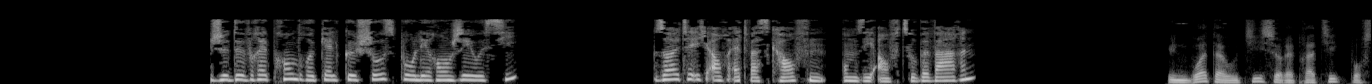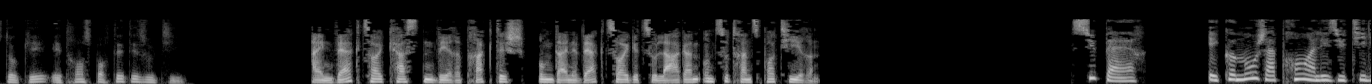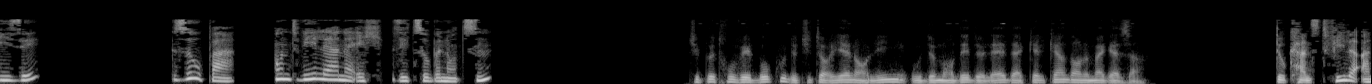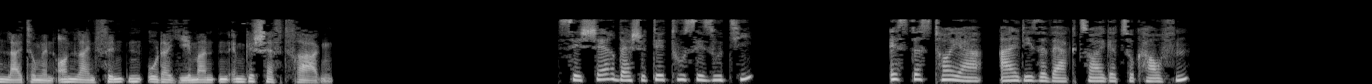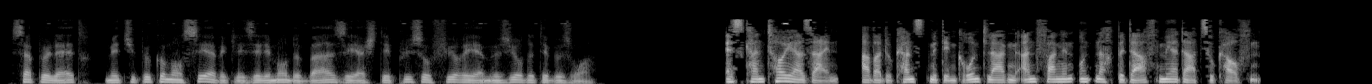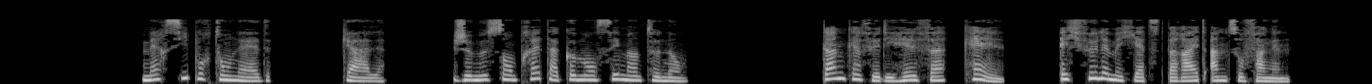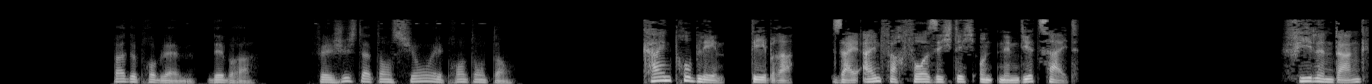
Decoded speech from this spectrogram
Je devrais prendre quelque chose pour les ranger aussi? Sollte ich auch etwas kaufen, um sie aufzubewahren? Une boîte à outils serait pratique pour stocker et transporter tes outils. Ein Werkzeugkasten wäre praktisch, um deine Werkzeuge zu lagern und zu transportieren. Super. Et comment j'apprends à les utiliser? Super. Und wie lerne ich, sie zu benutzen? Tu peux trouver beaucoup de tutoriels en ligne ou demander de l'aide à quelqu'un dans le magasin. Du kannst viele Anleitungen online finden oder jemanden im Geschäft fragen. C'est cher d'acheter tous ces outils? Ist es teuer, all diese Werkzeuge zu kaufen? Ça peut l'être, mais tu peux commencer avec les éléments de base et acheter plus au fur et à mesure de tes besoins. Es kann teuer sein, aber du kannst mit den Grundlagen anfangen und nach Bedarf mehr dazu kaufen. Merci pour ton aide. Cal. Je me sens prête à commencer maintenant. Danke für die Hilfe, Kale. Ich fühle mich jetzt bereit anzufangen. Pas de problème, Debra. Fais juste attention et prends ton temps. Kein Problem, Debra. Sei einfach vorsichtig und nimm dir Zeit. Vielen Dank,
